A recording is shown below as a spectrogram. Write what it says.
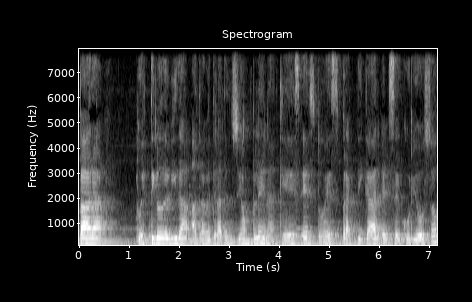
para tu estilo de vida a través de la atención plena. ¿Qué es esto? Es practicar el ser curioso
